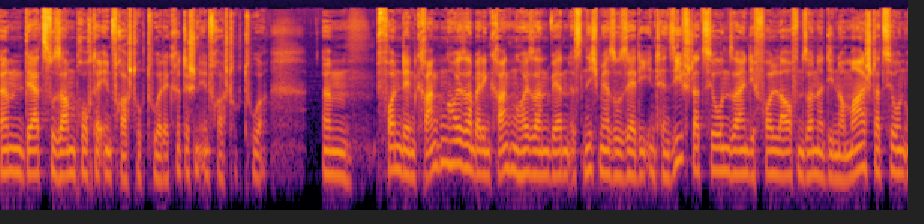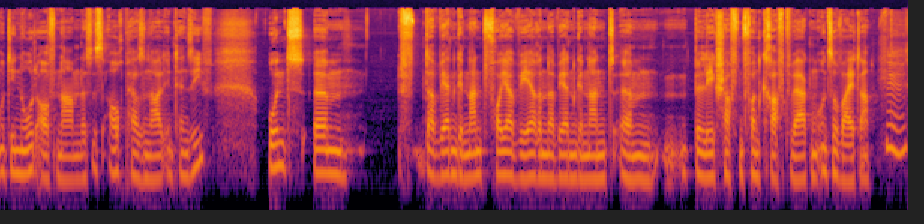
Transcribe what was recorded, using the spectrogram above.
ähm, der Zusammenbruch der Infrastruktur, der kritischen Infrastruktur. Ähm, von den Krankenhäusern. Bei den Krankenhäusern werden es nicht mehr so sehr die Intensivstationen sein, die volllaufen, sondern die Normalstationen und die Notaufnahmen. Das ist auch personalintensiv. Und ähm, da werden genannt Feuerwehren, da werden genannt ähm, Belegschaften von Kraftwerken und so weiter. Hm.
